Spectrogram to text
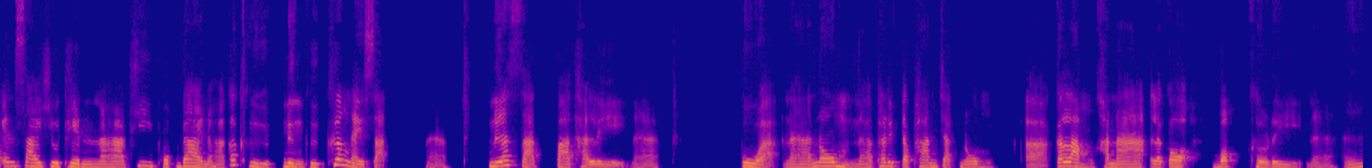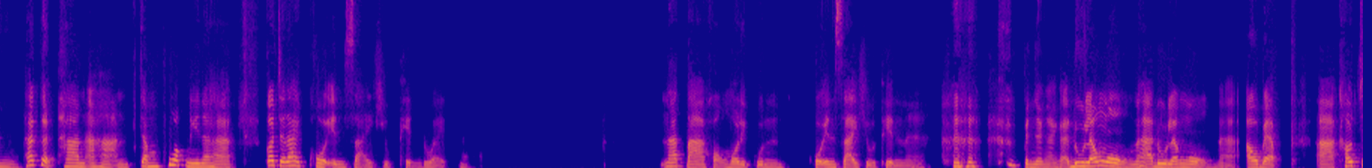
เอนไซม์ Q10 นะคะที่พบได้นะคะ ก็คือหนึ่งคือเครื่องในสัตว์นะเนื้อสัตว์ปลาทะเลนะถั่วนะคะนมนะคะผลิตภัณฑ์จากนมอ่ากระหล่ำคะน้าแล้วก็บล็อกเคอรี่นะถ้าเกิดทานอาหารจำพวกนี้นะคะ ก็จะได้โคเอนไซม์ Q10 ด้วยนะ หน้าตาของโมเลกุลโคเอนไซม์ Q10 นนะเป็นยังไงคะดูแล้วงงนะคะดูแล้วงงนะเอาแบบอ่าเข้าใจ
